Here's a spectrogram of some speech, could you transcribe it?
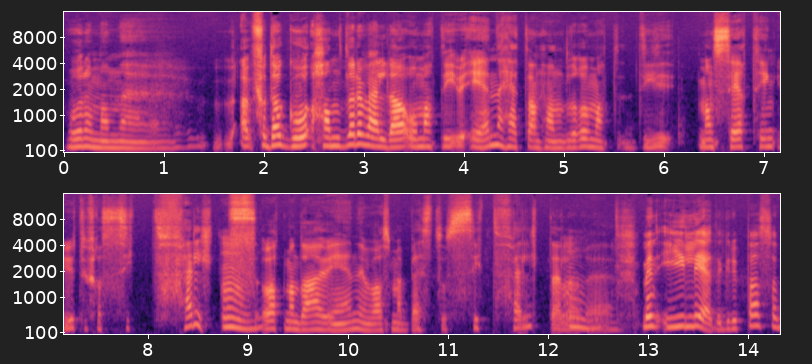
Hvordan man eh, For da går, handler det vel da om at de uenighetene handler om at de, man ser ting ut fra sitt felt, og at man da er uenig i hva som er best for sitt felt, eller mm. Men i ledergruppa så,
